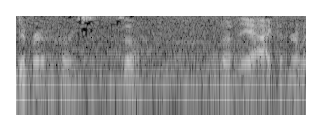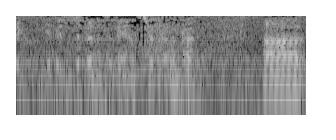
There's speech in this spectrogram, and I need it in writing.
different, of course. So, but yeah, I couldn't really give a definitive answer on that. Uh,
